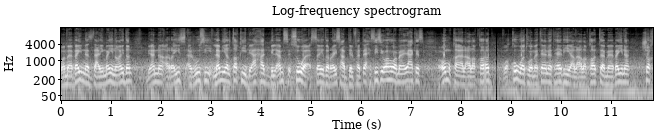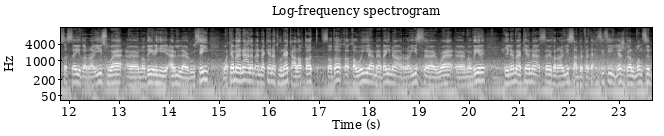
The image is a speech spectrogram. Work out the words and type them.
وما بين الزعيمين أيضا بأن الرئيس الروسي لم يلتقي بأحد بالأمس سوى السيد الرئيس عبد الفتاح السيسي وهو ما يعكس عمق العلاقات وقوة ومتانة هذه العلاقات ما بين شخص السيد الرئيس ونظيره الروسي. وكما نعلم أن كانت هناك علاقات صداقة قوية ما بين الرئيس ونظيره. حينما كان السيد الرئيس عبد الفتاح السيسي يشغل منصب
